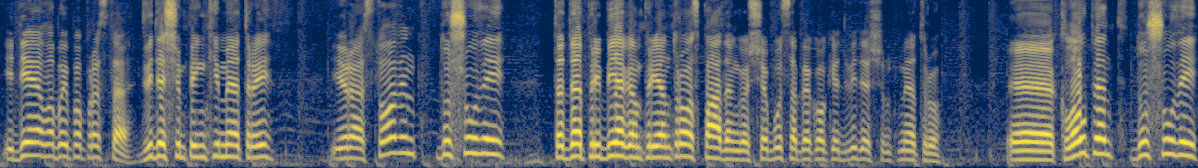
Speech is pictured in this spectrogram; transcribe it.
Idėja labai paprasta. 25 metrai yra stovint du šūviai, tada pribėgam prie antros padangos, čia bus apie kokią 20 metrų. E, klaupiant du šūviai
